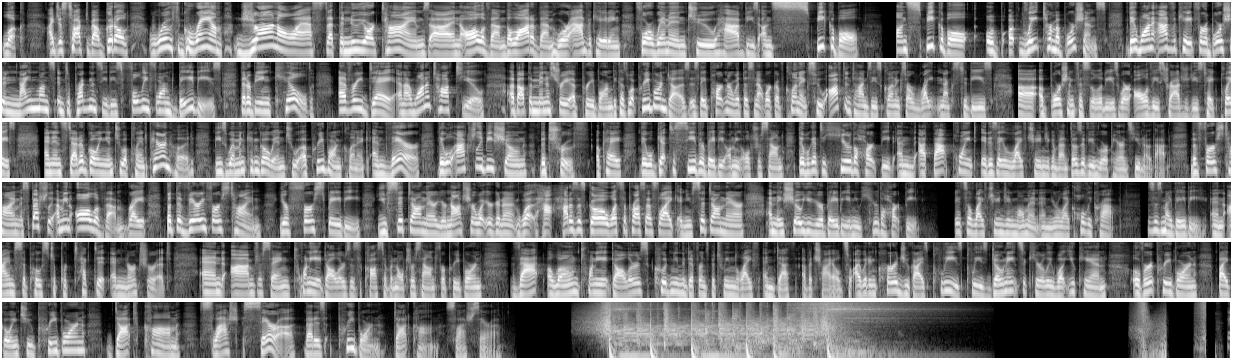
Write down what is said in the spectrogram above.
Look, I just talked about good old Ruth Graham journalists at the New York Times uh, and all of them, the lot of them who are advocating for women to have these unspeakable unspeakable uh, late term abortions. They want to advocate for abortion nine months into pregnancy, these fully formed babies that are being killed every day. And I want to talk to you about the Ministry of Preborn because what Preborn does is they partner with this network of clinics who oftentimes these clinics are right next to these uh, abortion facilities where all of these tragedies take place. And instead of going into a Planned Parenthood, these women can go into a preborn clinic and there they will actually be shown the truth. Okay. They will get to see their baby on the ultrasound. They will get to hear the heartbeat. And at that point, it is a life changing event. Those of you who are parents, you know that. The first time, especially, I mean, all of them, right? But the very first time, your first baby, you sit down there, you're not sure what you're gonna, what, how, how does this go? What's the process like? And you sit down there and they show you your baby and you hear the heartbeat. It's a life changing moment. And you're like, holy crap this is my baby and I'm supposed to protect it and nurture it. And I'm just saying $28 is the cost of an ultrasound for preborn. That alone, $28, could mean the difference between life and death of a child. So I would encourage you guys, please, please donate securely what you can over at preborn by going to preborn.com slash Sarah. That is preborn.com slash Sarah.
